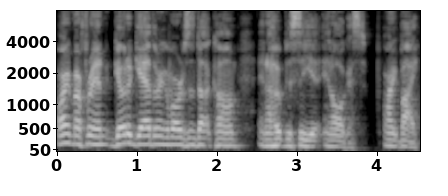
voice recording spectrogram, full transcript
All right, my friend, go to gatheringofartisans.com and I hope to see you in August. All right, bye.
